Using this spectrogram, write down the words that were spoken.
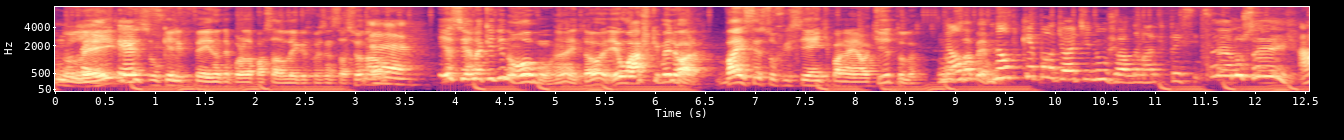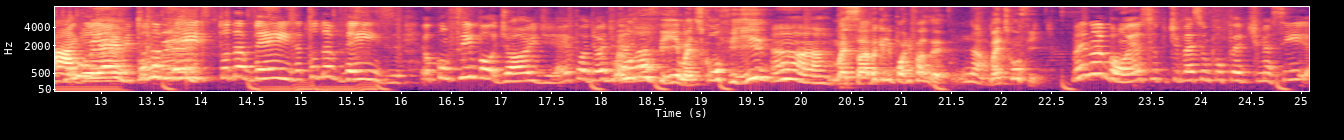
No no Lakers, o que ele fez na temporada passada, o Lakers foi sensacional. É. E esse ano aqui de novo, né? Então eu acho que melhora. Vai ser suficiente para ganhar o título? Não, Não, sabemos. não, porque Paul George não joga na hora que precisa. É, não sei. Ah, Vamos Guilherme, ver, toda ver. vez, toda vez, é toda vez. Eu confio em Paul George. Aí o Paul George Mas vai não lá. confie, mas desconfie. Ah, Mas saiba que ele pode fazer. Não. Mas desconfie. Mas não é bom. Eu, se eu tivesse um companheiro de time assim.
